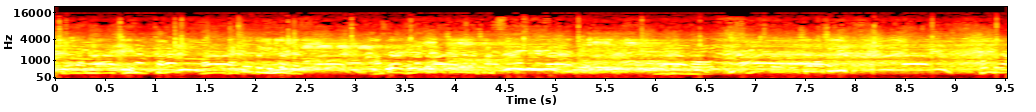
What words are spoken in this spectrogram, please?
上段回し蹴りから技を出そうという緑ですマスター下段の回し蹴りを出しますこの辺もあと後ろ回し蹴り今度は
